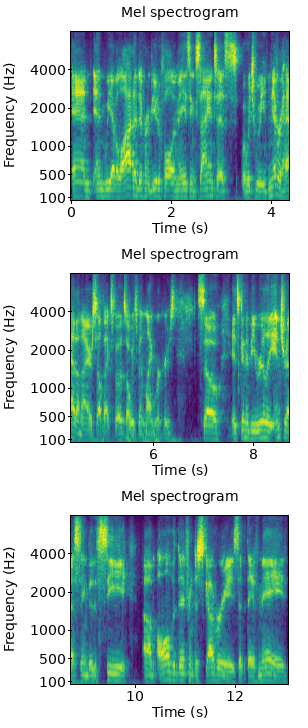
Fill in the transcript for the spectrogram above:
and and we have a lot of different beautiful amazing scientists which we never had on the higher self expo it's always been light workers so it's going to be really interesting to see um, all the different discoveries that they've made.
